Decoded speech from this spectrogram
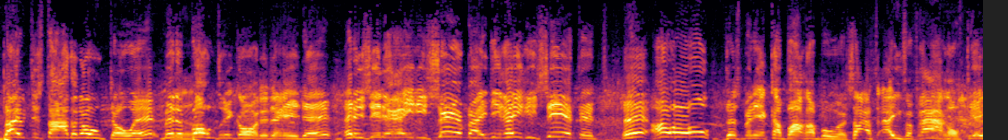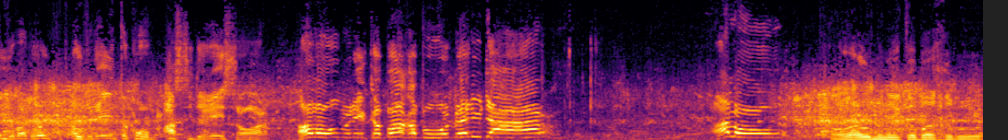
Buiten staat een auto, hè? Met een bandrecorder erin, hè? En er zit een regisseur bij, die regisseert het. Hè? Hallo? Dat is meneer Kabarreboer. Zal even vragen of hij even wat roept over de intercom, als hij er is, hoor. Hallo, meneer Kabarreboer, bent u daar? Hallo? Hallo meneer Kabaggerboer.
